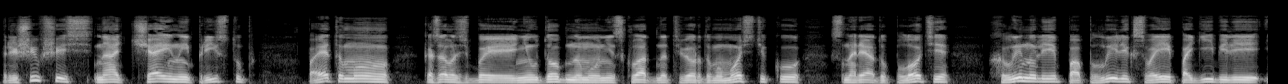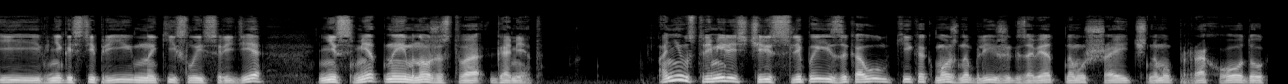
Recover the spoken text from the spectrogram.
решившись на отчаянный приступ, поэтому, казалось бы, неудобному, нескладно твердому мостику, снаряду плоти, хлынули, поплыли к своей погибели и в негостеприимно кислой среде несметное множество гамет. Они устремились через слепые закоулки как можно ближе к заветному шеечному проходу,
